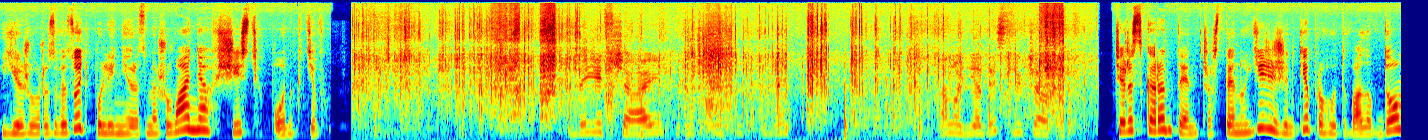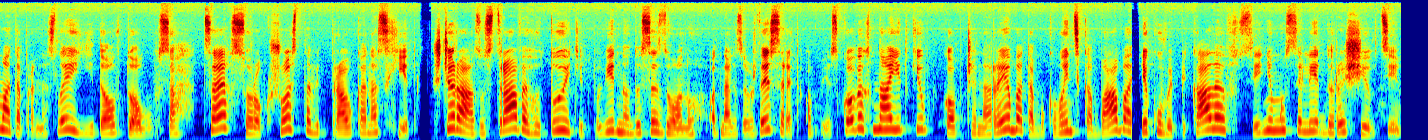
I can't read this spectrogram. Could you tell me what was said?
Їжу розвезуть по лінії розмежування в шість пунктів. Де є чай? А ну є десь дівчата. Через карантин частину їжі жінки приготували вдома та принесли її до автобуса. Це 46-та відправка на схід. Щоразу страви готують відповідно до сезону. Однак завжди серед обов'язкових наїдків копчена риба та буковинська баба, яку випікали в сусідньому селі Дорошівці.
